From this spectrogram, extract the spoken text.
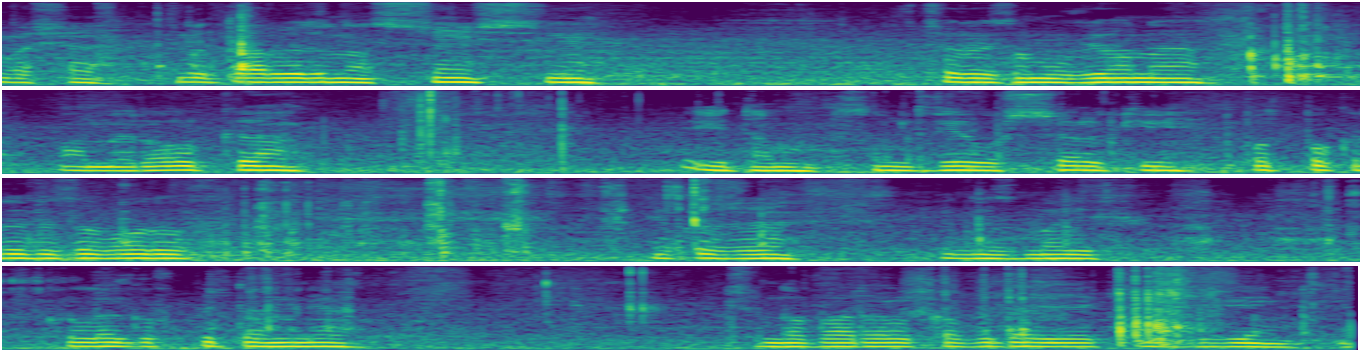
Właśnie dotarły do nas części wczoraj zamówione. Mamy rolkę i tam są dwie uszczelki pod pokrywy zaworów. Jako, że jeden z moich kolegów pytał mnie, czy nowa rolka wydaje jakieś dźwięki.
